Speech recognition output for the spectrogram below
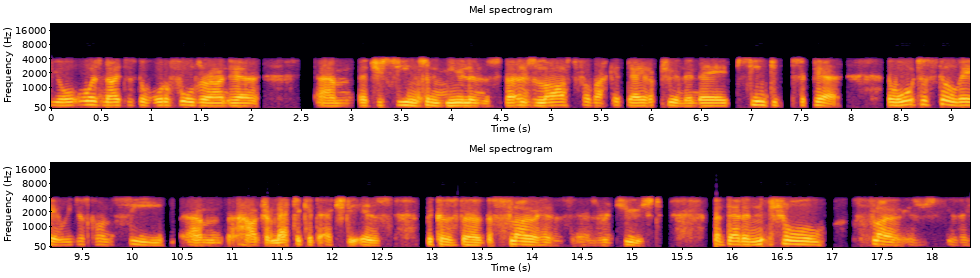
you'll always notice the waterfalls around here um, that you see in some Newlands. Those last for like a day or two and then they seem to disappear the water's still there. We just can't see um, how dramatic it actually is because the, the flow has, has reduced. But that initial flow is, is a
